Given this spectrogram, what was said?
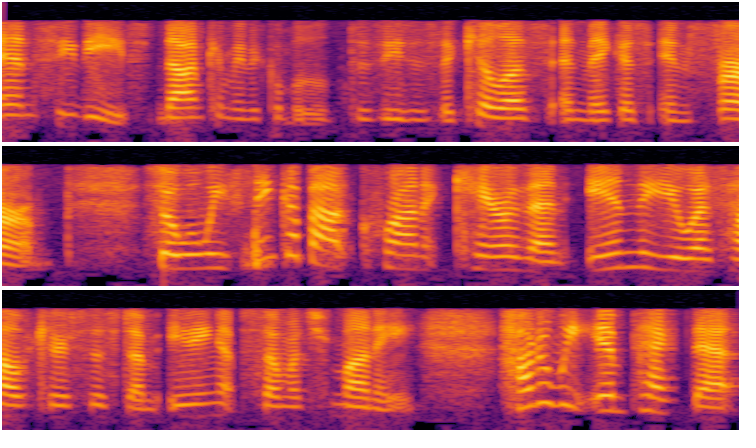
NCDs, non-communicable diseases that kill us and make us infirm. So when we think about chronic care then in the U.S. healthcare system eating up so much money, how do we impact that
